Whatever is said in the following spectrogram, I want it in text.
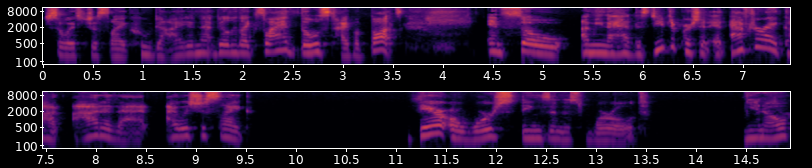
so it's just like who died in that building? Like so i had those type of thoughts. And so i mean i had this deep depression and after i got out of that i was just like there are worse things in this world you know?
